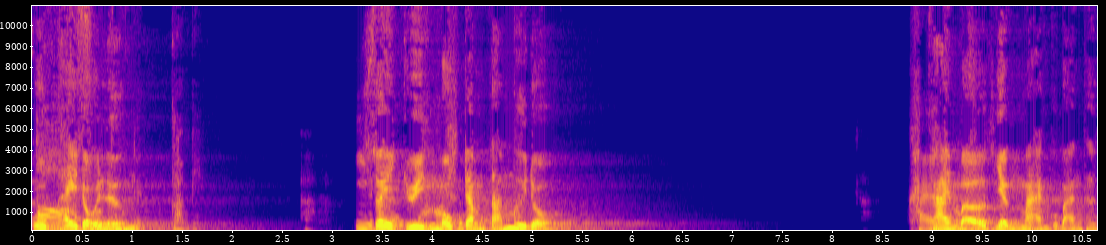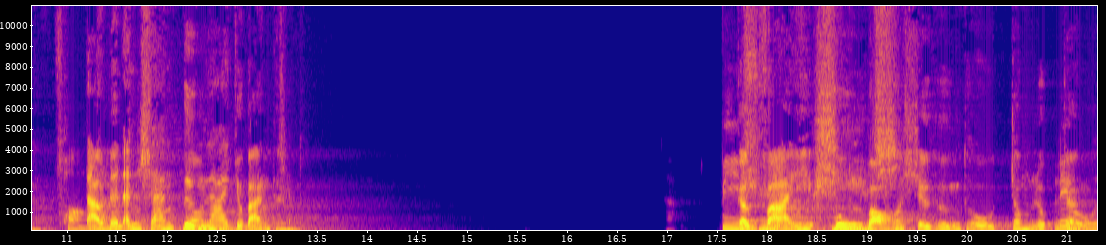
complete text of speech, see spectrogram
cuộc thay đổi lớn. Xoay chuyển 180 độ. Khai mở vận mạng của bản thân. Tạo nên ánh sáng tương lai cho bản thân. Cần phải buông bỏ sự hưởng thụ trong lục trần.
